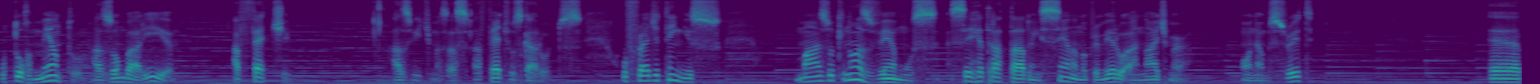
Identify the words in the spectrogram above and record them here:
o tormento, a zombaria, afete as vítimas, afete os garotos. O Fred tem isso, mas o que nós vemos ser retratado em cena no primeiro A Nightmare on Elm Street é,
